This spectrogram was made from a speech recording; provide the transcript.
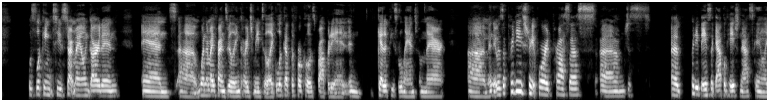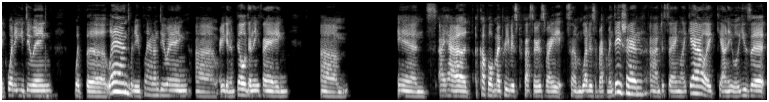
was looking to start my own garden, and uh, one of my friends really encouraged me to like look at the foreclosed property and, and get a piece of land from there. Um, and it was a pretty straightforward process, um, just a pretty basic application asking like, what are you doing? with the land? What do you plan on doing? Uh, are you going to build anything? Um, and I had a couple of my previous professors write some letters of recommendation, um, just saying like, yeah, like Kiani will use it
